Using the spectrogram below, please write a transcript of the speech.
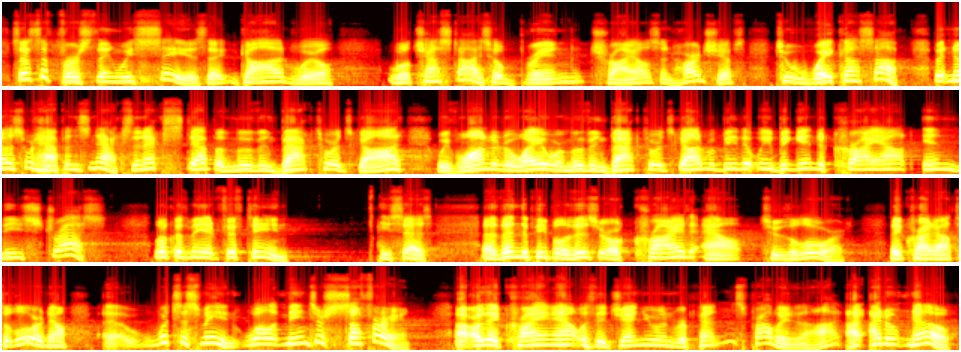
So that's the first thing we see is that God will will chastise. He'll bring trials and hardships to wake us up. But notice what happens next. The next step of moving back towards God, we've wandered away, we're moving back towards God, would be that we begin to cry out in the stress. Look with me at 15 he says, uh, Then the people of Israel cried out to the Lord. They cried out to the Lord. Now, uh, what's this mean? Well, it means they're suffering. Uh, are they crying out with a genuine repentance? Probably not. I, I don't know.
